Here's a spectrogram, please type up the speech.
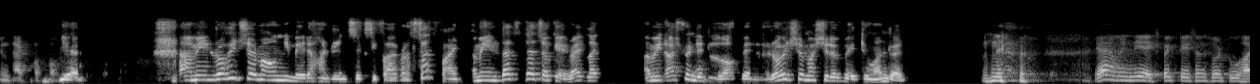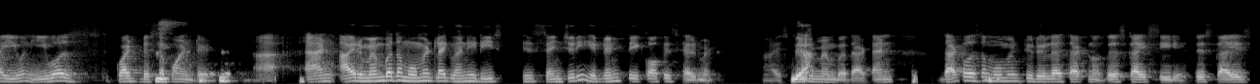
in that performance. Yeah. I mean, Rohit Sharma only made 165 runs. That's fine. I mean, that's that's okay, right? Like, I mean, Ashwin did a lot better. Rohit Sharma should have made 200. yeah, I mean the expectations were too high. Even he was quite disappointed. Uh, and I remember the moment like when he reached his century, he didn't take off his helmet. I still Yeah. remember that, and that was the moment you realize that no, this guy is serious. This guy is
